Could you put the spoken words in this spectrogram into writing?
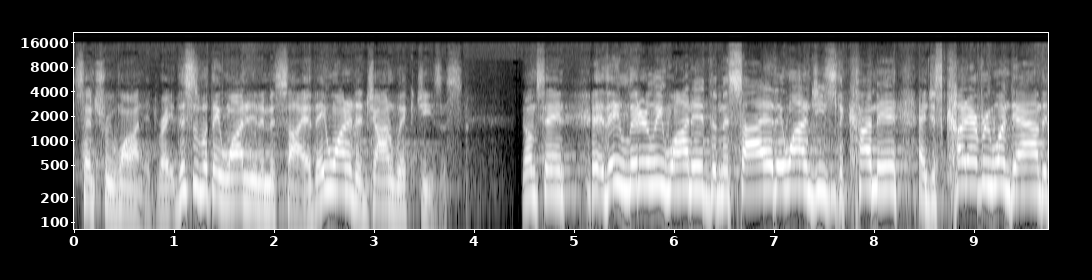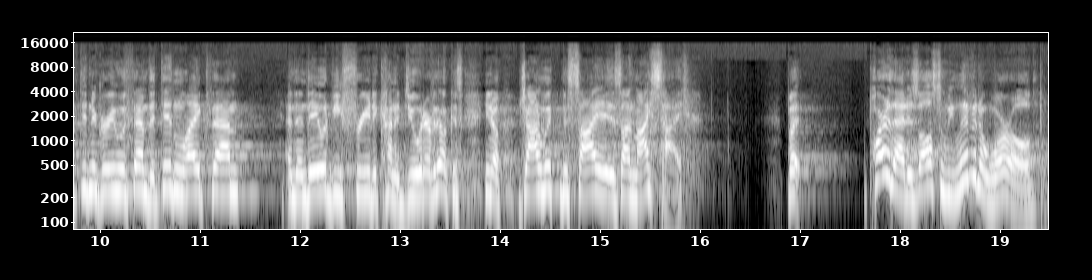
century wanted, right? This is what they wanted in a Messiah. They wanted a John Wick Jesus know what I'm saying? They literally wanted the Messiah, they wanted Jesus to come in and just cut everyone down that didn't agree with them, that didn't like them, and then they would be free to kind of do whatever they want. Because, you know, John Wick Messiah is on my side. But part of that is also we live in a world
